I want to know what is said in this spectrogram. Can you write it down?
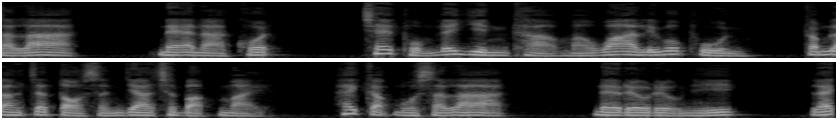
ซาลาในอนาคต ใช่ผมได้ยินข่าวมาว่าลิเวอร์พูลกำลังจะต่อสัญญาฉบับใหม่ ให้กับโมซาลาในเร็วๆนี้ และ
